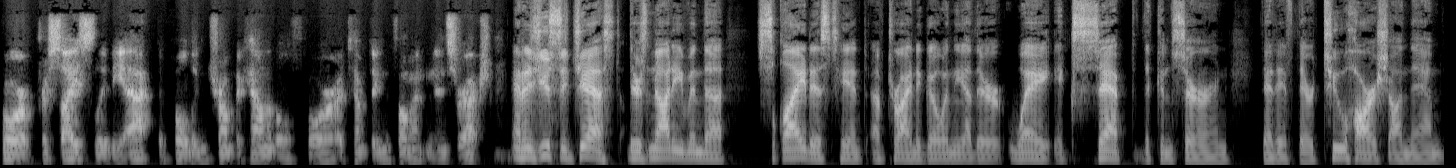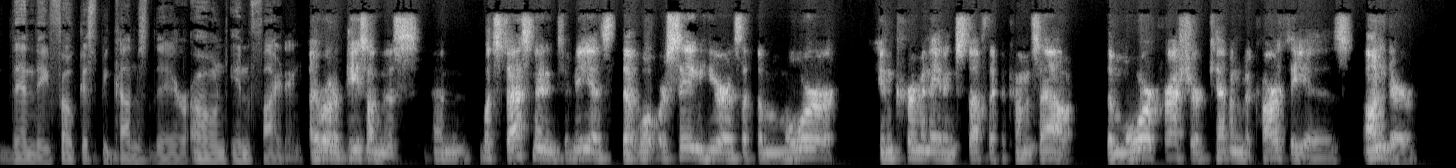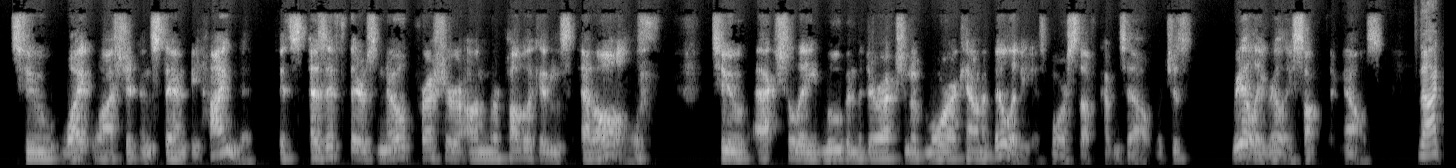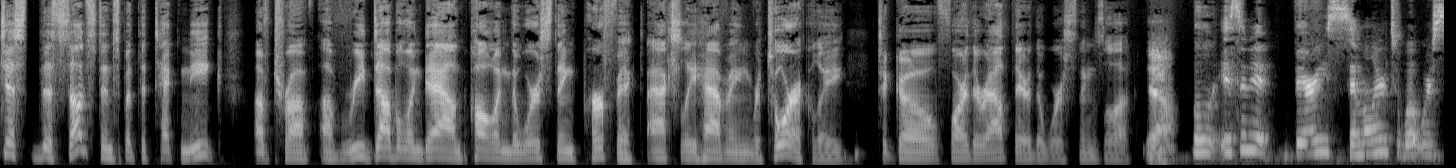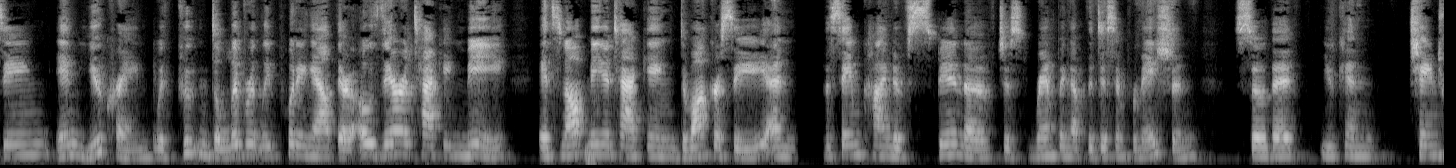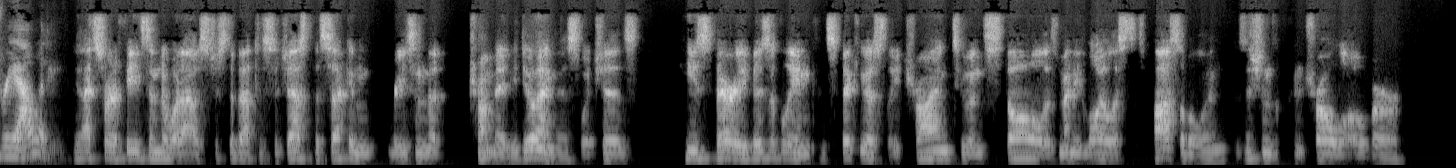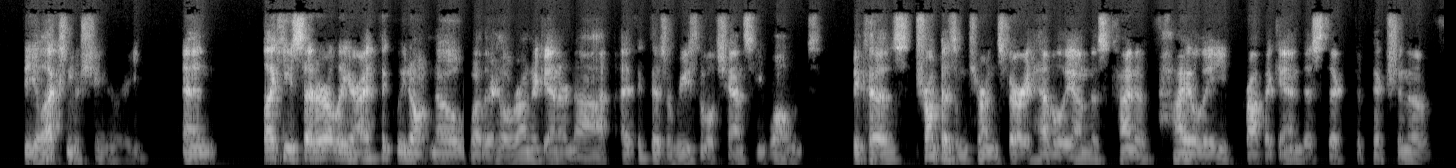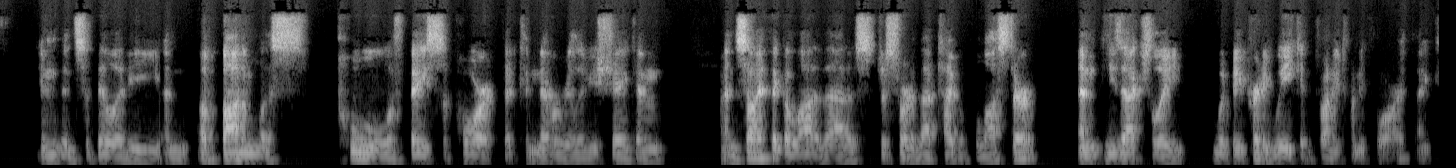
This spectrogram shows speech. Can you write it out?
for precisely the act of holding Trump accountable for attempting to foment an insurrection. And as you suggest, there's not even the slightest hint of trying to go in the other way, except the concern that if they're too harsh on them, then the focus becomes their own infighting. I wrote a piece on this, and what's fascinating to me is that what we're seeing here is that the more incriminating stuff that comes out, the more pressure Kevin McCarthy is under to whitewash it and stand behind it. It's as if there's no pressure on Republicans at all to actually move in the direction of more accountability as more stuff comes out, which is really, really something else. It's not just the substance, but the technique of Trump of redoubling down, calling the worst thing perfect, actually having rhetorically to go farther out there, the worse things look. Yeah. Well, isn't it very similar to what we're seeing in Ukraine with Putin deliberately putting out there, oh, they're attacking me. It's not me attacking democracy. And the same kind of spin of just ramping up the disinformation so that you can change reality. That sort of feeds into what I was just about to suggest. The second reason that Trump may be doing this, which is he's very visibly and conspicuously trying to install as many loyalists as possible in positions of control over the election machinery. And like you said earlier, I think we don't know whether he'll run again or not. I think there's a reasonable chance he won't because Trumpism turns very heavily on this kind of highly propagandistic depiction of invincibility and a bottomless pool of base support that can never really be shaken. And so I think a lot of that is just sort of that type of bluster. And he's actually would be pretty weak in 2024, I think.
